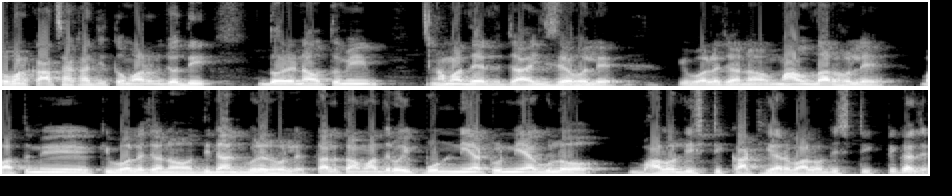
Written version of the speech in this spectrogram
তোমার কাছাকাছি তোমার যদি ধরে নাও তুমি আমাদের যা ইসে হলে কি বলে যেন, মালদার হলে বা তুমি কি বলে যেন, দিনাজপুরের হলে, তাহলে তো আমাদের ওই পূর্ণিয়া টুর্নিয়াগুলো ভালো ডিস্ট্রিক্ট কাঠিয়ার ভালো ডিস্ট্রিক্ট ঠিক আছে?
